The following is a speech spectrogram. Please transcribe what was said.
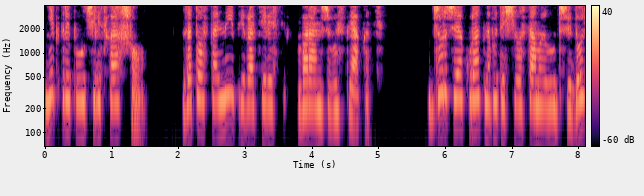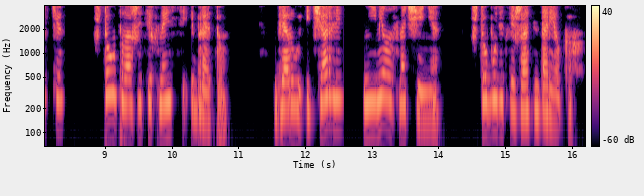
некоторые получились хорошо, зато остальные превратились в оранжевую слякоть. Джорджия аккуратно вытащила самые лучшие дольки, чтобы положить их Нэнси и Бретту. Для Ру и Чарли не имело значения, что будет лежать на тарелках.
